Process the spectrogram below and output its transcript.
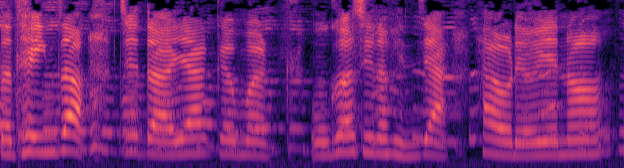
的听众，记得要给我们五颗星的评价，还有留言哦。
